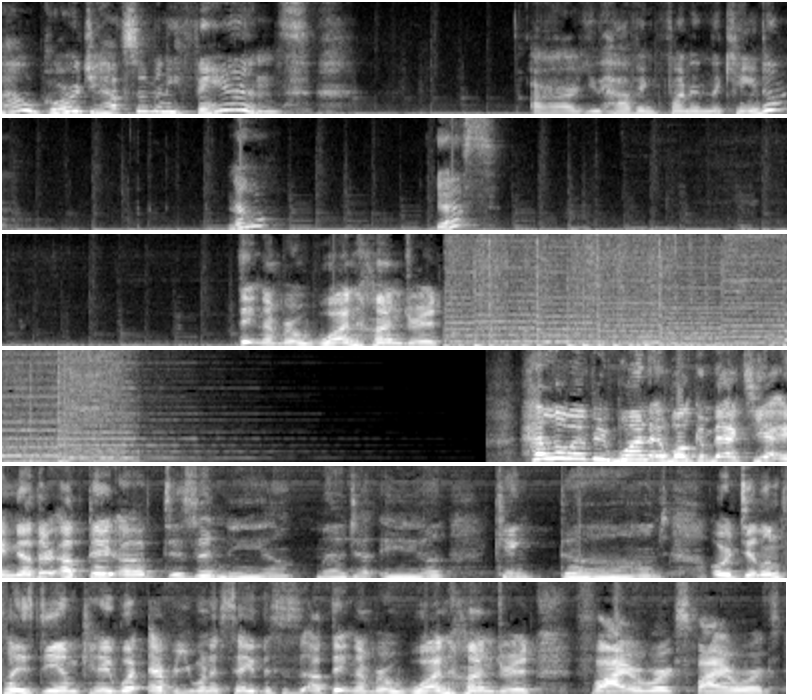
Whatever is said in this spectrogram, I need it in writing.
Wow, Gorge, you have so many fans. Are you having fun in the kingdom? No? Yes? Date number 100. Everyone and welcome back to yet another update of Disney Magic Kingdoms or Dylan Plays DMK, whatever you want to say. This is update number 100. Fireworks, fireworks.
